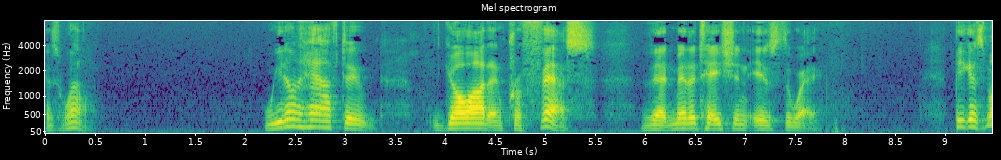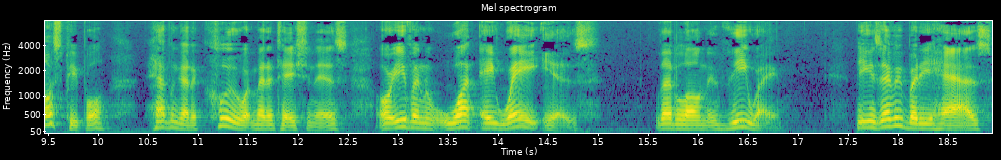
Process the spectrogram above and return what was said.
as well. We don't have to go out and profess that meditation is the way. Because most people haven't got a clue what meditation is or even what a way is, let alone the way. Because everybody has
